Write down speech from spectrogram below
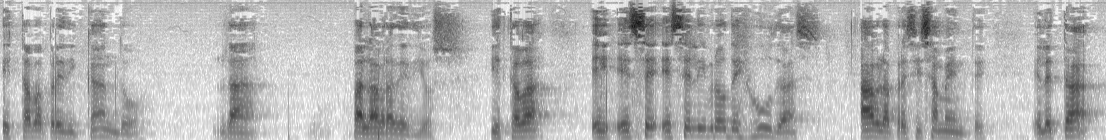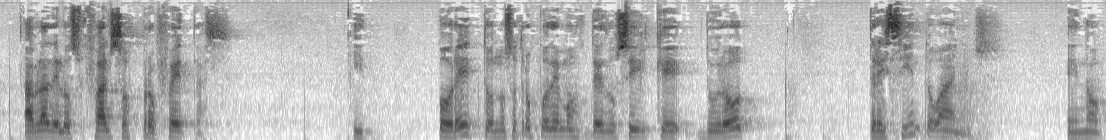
estaba predicando la palabra de Dios. Y estaba, e, ese, ese libro de Judas habla precisamente, él está habla de los falsos profetas. Y por esto nosotros podemos deducir que duró 300 años Enoch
